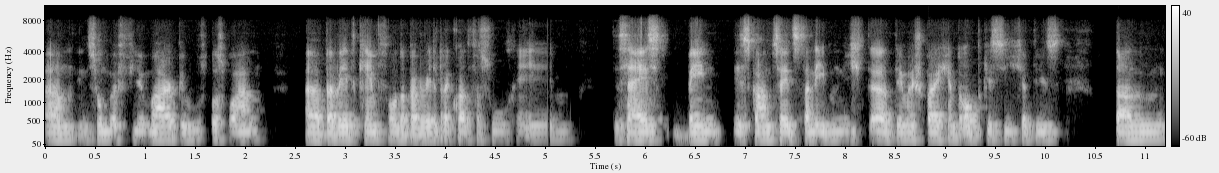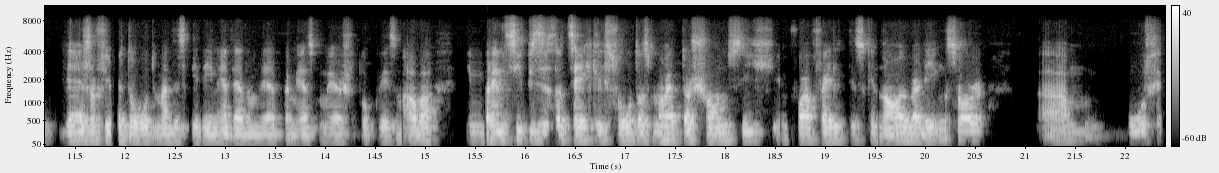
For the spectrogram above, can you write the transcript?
ähm, in Summe viermal bewusstlos geworden äh, bei Wettkämpfen oder bei Weltrekordversuchen eben. Das heißt, wenn das Ganze jetzt dann eben nicht äh, dementsprechend abgesichert ist, dann wäre ich schon viel tot. Ich meine, das geht eh nicht, dann wäre beim ersten Mal ja schon tot gewesen. Aber im Prinzip ist es tatsächlich so, dass man halt da schon sich im Vorfeld das genau überlegen soll. Ähm, wo sind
